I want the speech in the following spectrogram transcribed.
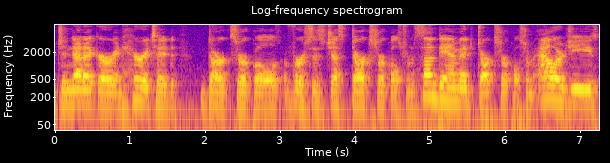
genetic or inherited dark circles versus just dark circles from sun damage, dark circles from allergies,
